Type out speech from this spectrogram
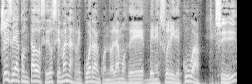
Yo les había contado hace dos semanas, recuerdan cuando hablamos de Venezuela y de Cuba, Sí.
